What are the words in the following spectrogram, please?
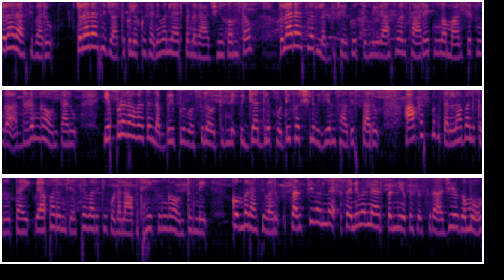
తులారాశి వారు తులారాశి జాతకులకు శనివల్ల ఏర్పడిన రాజయోగంతో తులారాశి వారు లబ్ధి చేకూరుతుంది. రాశి వారు శారీరకంగా మానసికంగా దృఢంగా ఉంటారు. ఎప్పుడో రావాల్సిన డబ్బు ఇప్పుడు వసూలు అవుతుంది విద్యార్థులు పోటీ పరీక్షలు విజయం సాధిస్తారు. ఆకస్మిక ధనలాభాలు కలుగుతాయి. వ్యాపారం చేసేవారికి కూడా లాభదాయకంగా ఉంటుంది. కుంభరాశి వారు సరసి వల్ల శని వల్ల ఏర్పడిన యొక్క సస్య రాజయోగము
